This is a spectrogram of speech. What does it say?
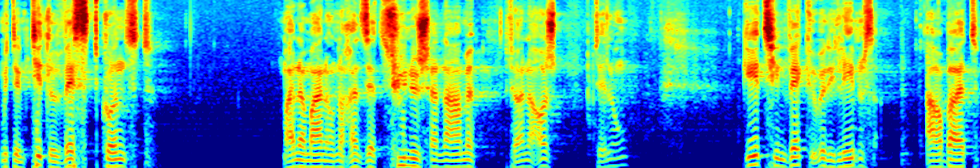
mit dem Titel Westkunst, meiner Meinung nach ein sehr zynischer Name für eine Ausstellung, geht hinweg über die Lebensarbeit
